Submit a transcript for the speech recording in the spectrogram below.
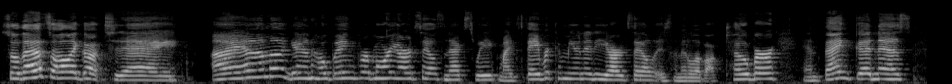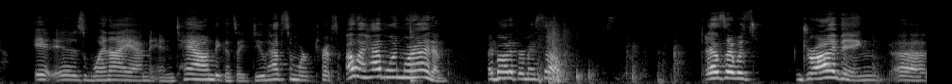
So that's all I got today. I am again hoping for more yard sales next week. My favorite community yard sale is the middle of October. And thank goodness it is when I am in town because I do have some work trips. Oh, I have one more item. I bought it for myself. As I was driving, uh,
